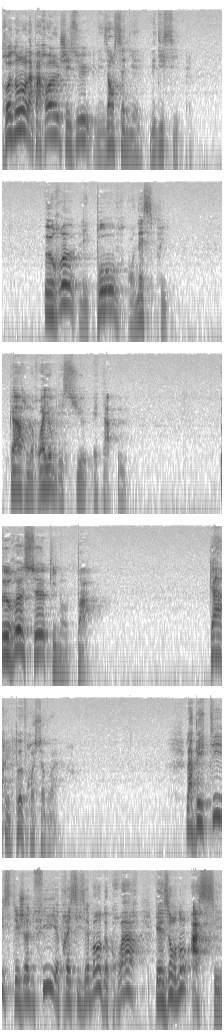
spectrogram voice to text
Prenons la parole, Jésus les enseignait, les disciples. Heureux les pauvres en esprit, car le royaume des cieux est à eux. Heureux ceux qui n'ont pas, car ils peuvent recevoir. La bêtise des jeunes filles est précisément de croire qu'elles en ont assez,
